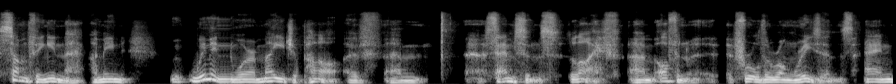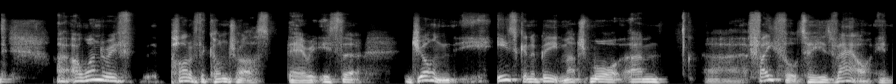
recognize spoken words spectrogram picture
something in that. I mean, women were a major part of um, uh, Samson's life, um, often for all the wrong reasons. And I, I, wonder if part of the contrast there is that John is going to be much more um, uh, faithful to his vow in,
